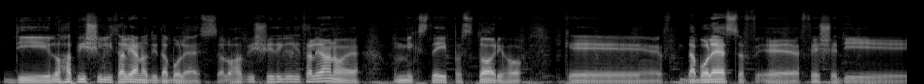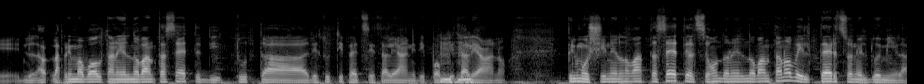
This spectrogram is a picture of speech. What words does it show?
di Lo capisci l'italiano di Double S. Lo capisci l'italiano è un mixtape storico che Double S eh, fece di, la, la prima volta nel 97 di, tutta- di tutti i pezzi italiani di pop Mhm. italiano. Il primo uscì nel 97, il secondo nel 99 e il terzo nel 2000.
